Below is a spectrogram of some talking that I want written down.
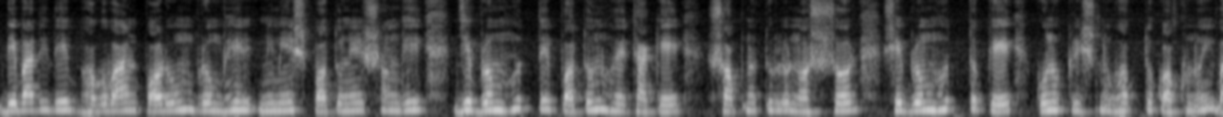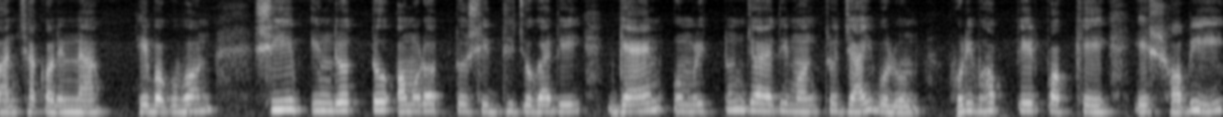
দেবাদিদেব ভগবান পরম ব্রহ্মের নিমেষ পতনের সঙ্গে যে ব্রহ্মত্বের পতন হয়ে থাকে, স্বপ্নতুল্য নশ্বর সেই ব্রহ্মত্বকে কোনো কৃষ্ণভক্ত কখনোই বাঞ্ছা করেন না। হে ভগবান, শিব ইন্দ্রত্ব, অমরত্ব, সিদ্ধি যোগাদি, জ্ঞান ও মৃত্যুঞ্জয়াদি মন্ত্র যাই বলুন, হরিভক্তের পক্ষে এ সবই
